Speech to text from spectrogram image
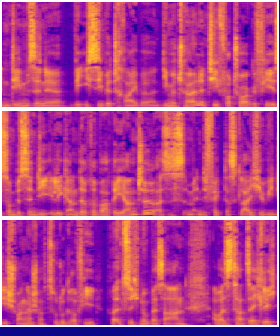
in dem Sinne, wie ich sie betreibe. Die Maternity Photography ist so ein bisschen die elegantere Variante. Also es ist im Endeffekt das gleiche wie die Schwangerschaftsfotografie, hört sich nur besser an. Aber es ist tatsächlich,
